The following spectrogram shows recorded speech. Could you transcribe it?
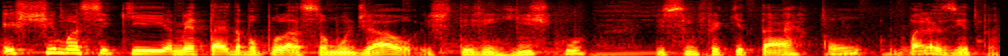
Estima-se que a metade da população mundial esteja em risco de se infectar com o parasita.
